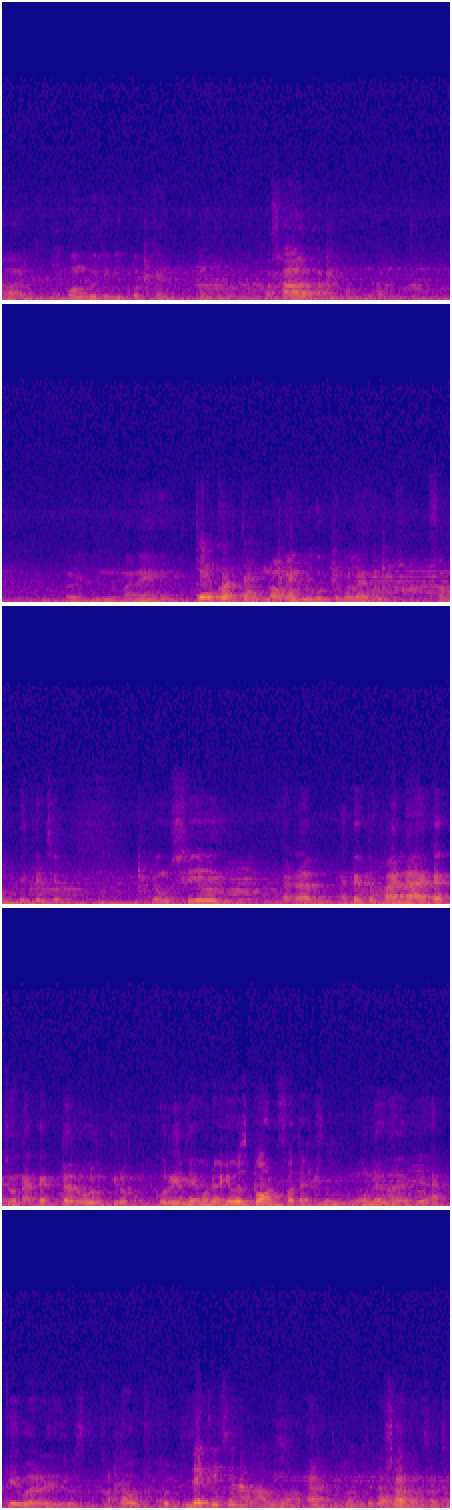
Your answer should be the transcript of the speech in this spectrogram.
আমার বন্ধু যিনি করতেন পন্তুলাহা অসাধারণ পন্তুলাহা করতেন। মানে কে করতেন? নবেন্দু গুপ্ত বলে একজন। সঙ্গে দেখেছে। এবং সে একটা এক একজন হয় না এক একজন এক একটা রোল কীরকম করে যায়। মনে হয় he was born for that role মনে হয় যে একেবারে কাট আউট দেখেছিলাম আমিও হ্যাঁ অসাধারণ। আচ্ছা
